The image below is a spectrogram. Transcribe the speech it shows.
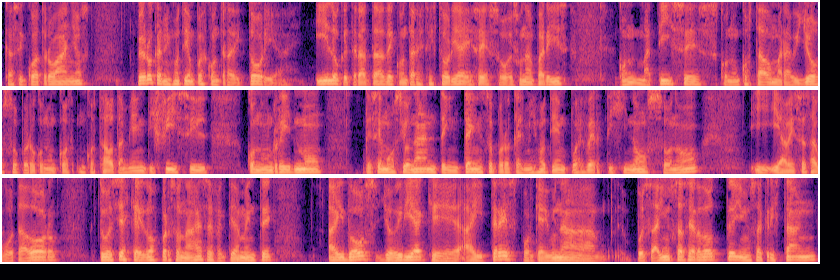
casi cuatro años, pero que al mismo tiempo es contradictoria. Y lo que trata de contar esta historia es eso, es una París con matices, con un costado maravilloso, pero con un, costado también difícil, con un ritmo que es emocionante, intenso, pero que al mismo tiempo es vertiginoso, ¿no? Y a veces agotador. Tú decías que hay dos personajes, efectivamente, hay dos, yo diría que hay tres, porque hay una, pues hay un sacerdote y un sacristán,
